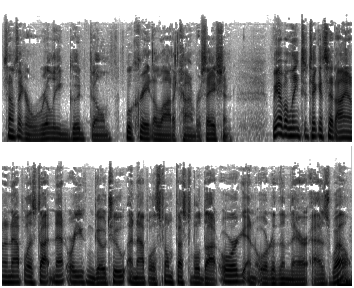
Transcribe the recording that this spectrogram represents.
Sounds like a really good film. Will create a lot of conversation. We have a link to tickets at eyeonannapolis.net, or you can go to annapolisfilmfestival.org and order them there as well.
